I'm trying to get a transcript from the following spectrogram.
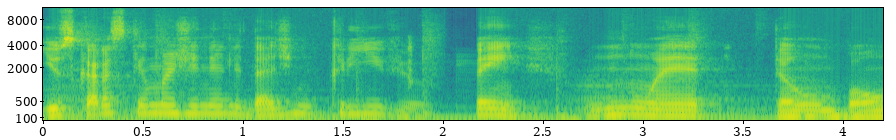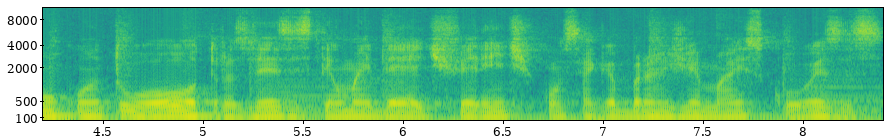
E os caras têm uma genialidade incrível. Bem, um não é tão bom quanto o outro, às vezes tem uma ideia diferente que consegue abranger mais coisas.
